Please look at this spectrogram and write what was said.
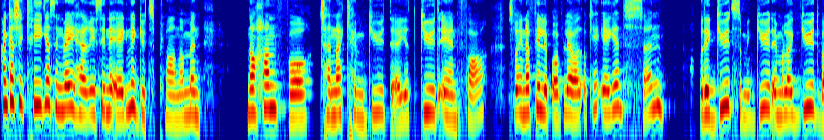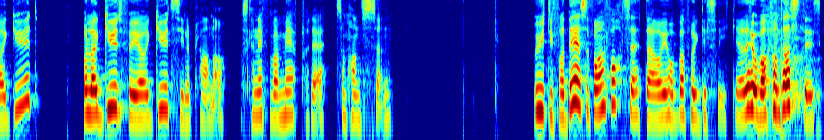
Han kan ikke krige sin vei her i sine egne gudsplaner, men når han får kjenne hvem Gud er, at Gud er en far, så får Einar Philip oppleve at ok, jeg er en sønn, og det er Gud som er Gud. Jeg må la Gud være Gud, og la Gud få gjøre Gud sine planer. Og så kan jeg få være med på det som hans sønn. Ut ifra det så får han fortsette å jobbe for Guds rike. Det er jo bare fantastisk.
